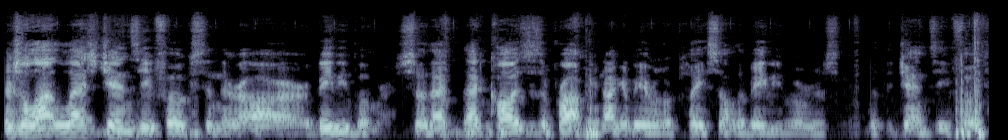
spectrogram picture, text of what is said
there's a lot less Gen Z folks than there are baby boomers. So that that causes a problem. You're not going to be able to replace all the baby boomers with the Gen Z folks.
